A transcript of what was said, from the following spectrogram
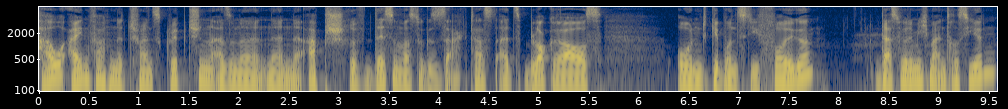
hau einfach eine Transcription, also eine, eine, eine Abschrift dessen, was du gesagt hast, als Blog raus und gib uns die Folge. Das würde mich mal interessieren.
